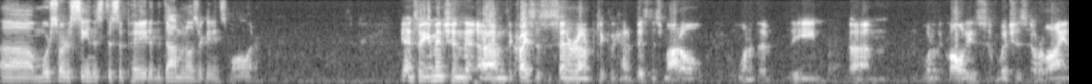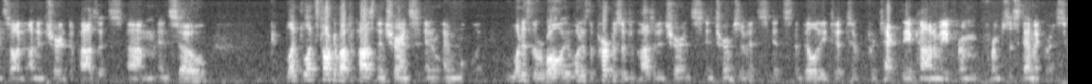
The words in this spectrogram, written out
um, we're sort of seeing this dissipate and the dominoes are getting smaller. Yeah, and so you mentioned that um, the crisis is centered on a particular kind of business model. One of the the um, one of the qualities of which is a reliance on uninsured deposits. Um, and so, let, let's talk about deposit insurance and, and what is the role, what is the purpose of deposit insurance in terms of its its ability to, to protect the economy from from systemic risk?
